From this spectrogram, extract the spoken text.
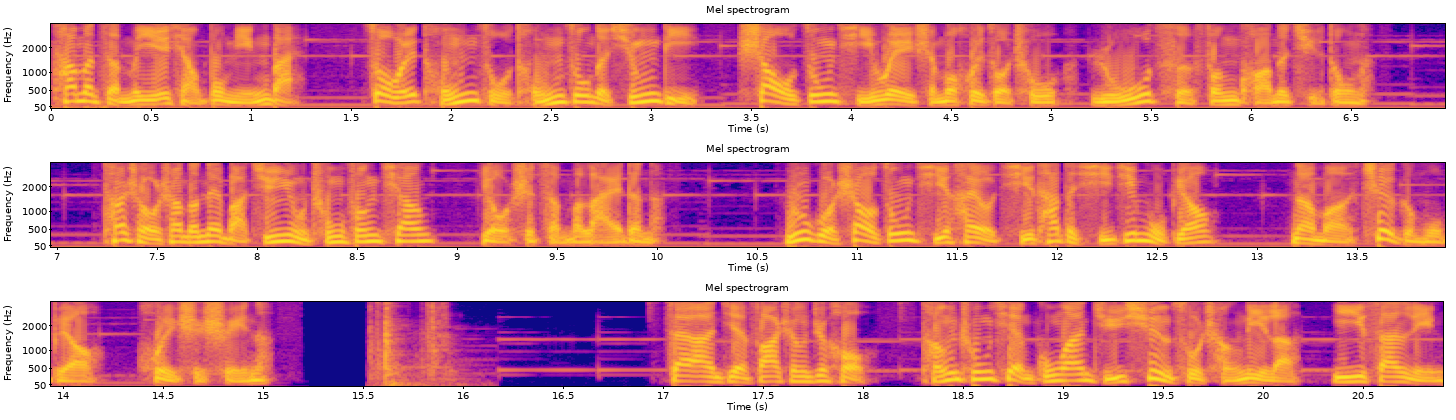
他们怎么也想不明白，作为同祖同宗的兄弟，邵宗奇为什么会做出如此疯狂的举动呢？他手上的那把军用冲锋枪又是怎么来的呢？如果邵宗奇还有其他的袭击目标，那么这个目标会是谁呢？在案件发生之后，腾冲县公安局迅速成立了一三零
